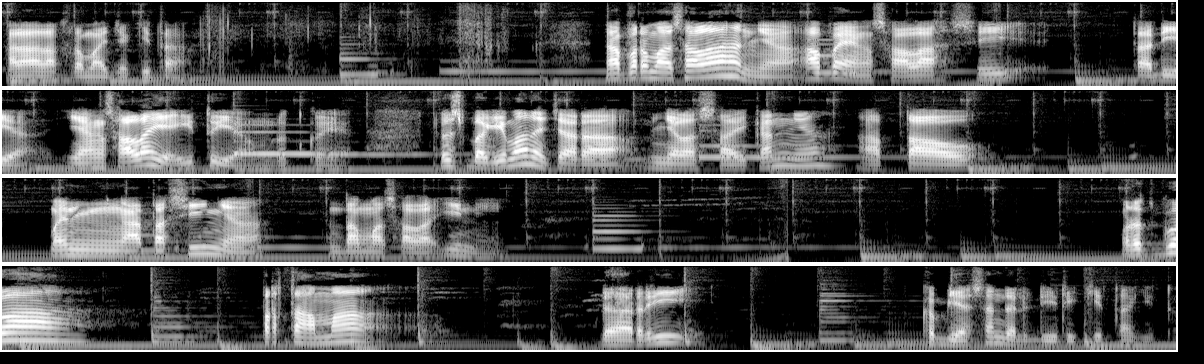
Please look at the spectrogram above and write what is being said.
anak-anak remaja kita. Nah permasalahannya apa yang salah sih tadi ya? Yang salah ya itu ya menurut gue ya. Terus bagaimana cara menyelesaikannya atau mengatasinya tentang masalah ini? Menurut gue pertama dari kebiasaan dari diri kita gitu.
